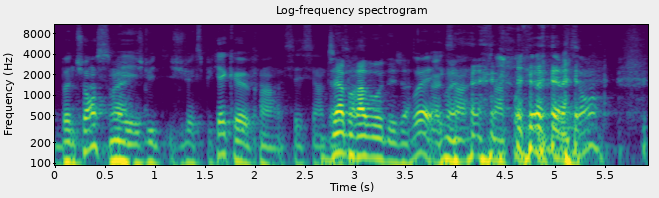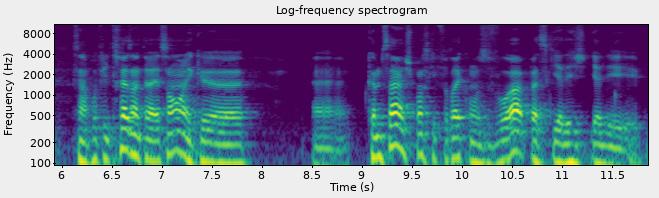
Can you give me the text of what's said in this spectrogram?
bonne chance Ouais. et je lui je lui expliquais que enfin c'est c'est Déjà bravo déjà. Ouais, c'est un, profil intéressant. C'est un profil très intéressant et que euh, comme ça, je pense qu'il faudrait qu'on se voit parce qu'il y a des il y a des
